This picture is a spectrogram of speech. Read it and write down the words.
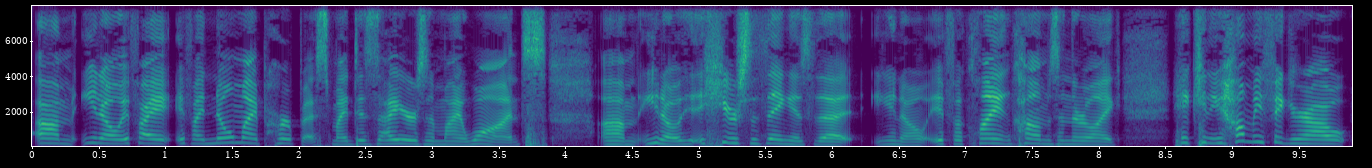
um, you know, if I if I know my purpose, my desires and my wants, um, you know, here's the thing is that, you know, if a client comes and they're like, "Hey, can you help me figure out,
